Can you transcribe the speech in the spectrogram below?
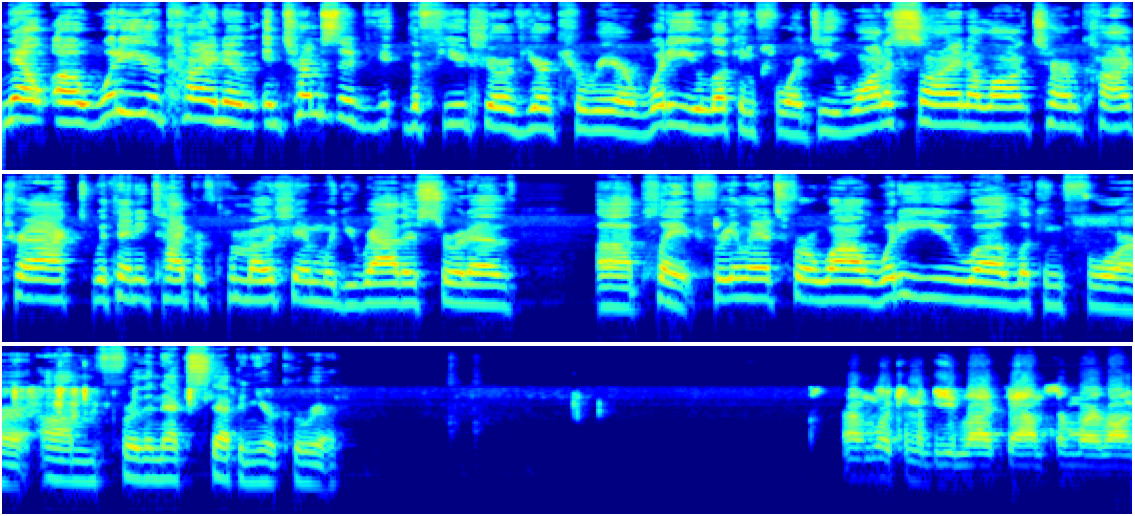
Now, uh, what are your kind of, in terms of the future of your career, what are you looking for? Do you want to sign a long term contract with any type of promotion? Would you rather sort of uh, play it freelance for a while. What are you uh, looking for um, for the next step in your career? I'm looking to be locked down somewhere long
